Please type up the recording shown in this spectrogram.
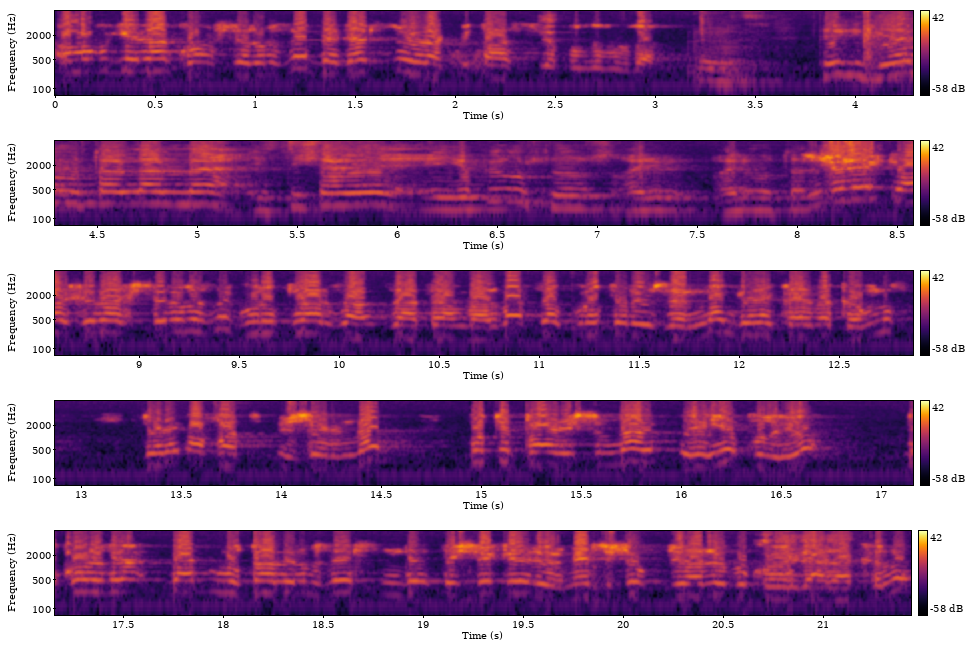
Ama bu gelen komşularımıza bedelsiz olarak bir tahsis yapıldı burada. Evet. Peki diğer muhtarlarla istişare e, yapıyor musunuz Ali, Ali Muhtarım? Sürekli arkadaşlarımızla gruplar za- zaten var. WhatsApp grupları üzerinden gerek kaymakamımız gerek AFAD üzerinden bu tip paylaşımlar e, yapılıyor. Bu konuda ben muhtarlarımıza hepsinde teşekkür ediyorum. Hepsi çok duyarlı bu konuyla alakalı.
